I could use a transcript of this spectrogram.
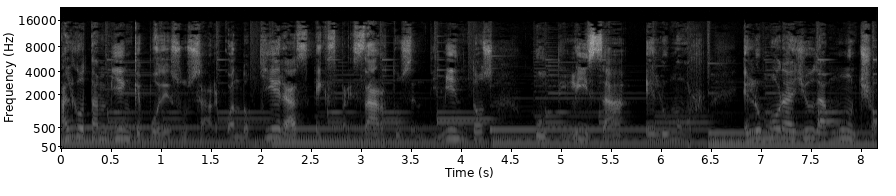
Algo también que puedes usar cuando quieras expresar tus sentimientos, utiliza el humor. El humor ayuda mucho.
